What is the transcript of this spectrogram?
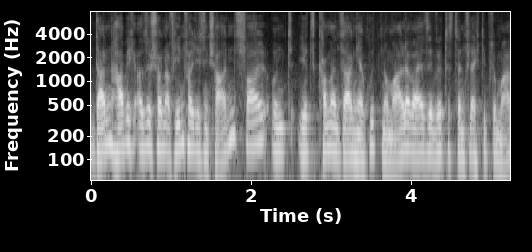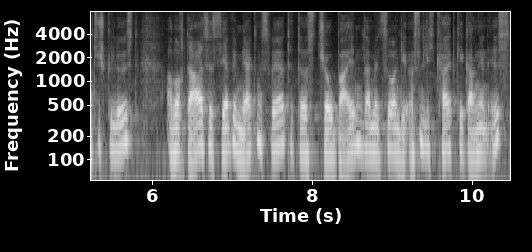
dann habe ich also schon auf jeden Fall diesen Schadensfall. Und jetzt kann man sagen, ja gut, normalerweise wird es dann vielleicht diplomatisch gelöst. Aber auch da ist es sehr bemerkenswert, dass Joe Biden damit so an die Öffentlichkeit gegangen ist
